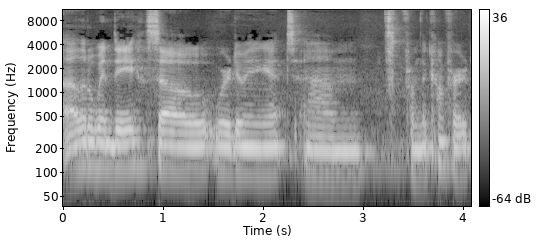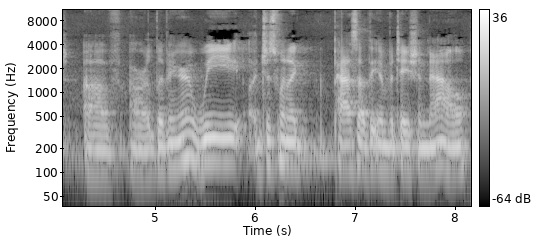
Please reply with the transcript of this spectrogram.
A little windy, so we're doing it um, from the comfort of our living room. We just want to pass out the invitation now.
